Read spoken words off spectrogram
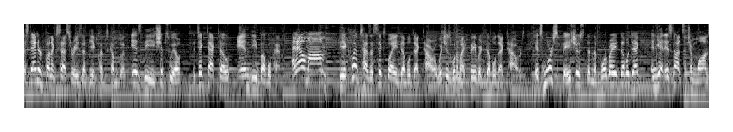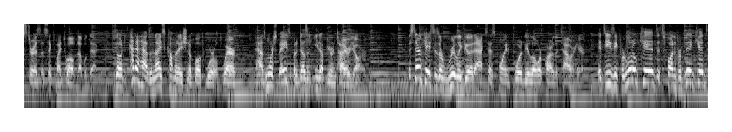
The standard fun accessories that the Eclipse comes with is the ship's wheel, the tic-tac-toe, and the bubble panel. Hello, Mom. The Eclipse has a 6x8 double deck tower, which is one of my favorite double deck towers. It's more spacious than the 4x8 double deck, and yet it's not such a monster as the 6x12 double deck. So it kind of has a nice combination of both worlds, where it has more space, but it doesn't eat up your entire yard. The staircase is a really good access point for the lower part of the tower here. It's easy for little kids, it's fun for big kids,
